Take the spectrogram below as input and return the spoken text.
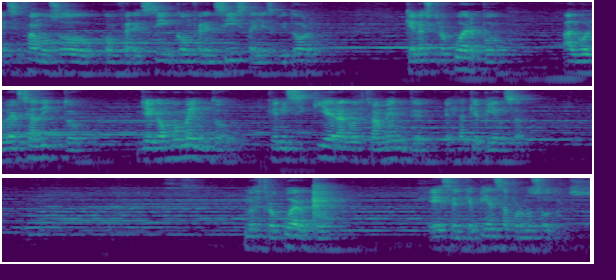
ese famoso conferencista y escritor, que nuestro cuerpo, al volverse adicto, llega un momento que ni siquiera nuestra mente es la que piensa. Nuestro cuerpo es el que piensa por nosotros.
